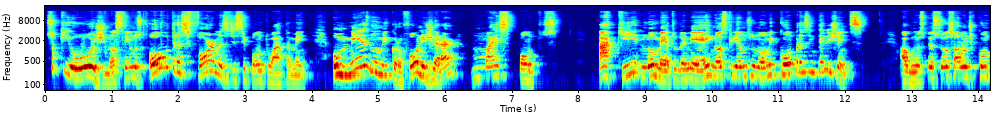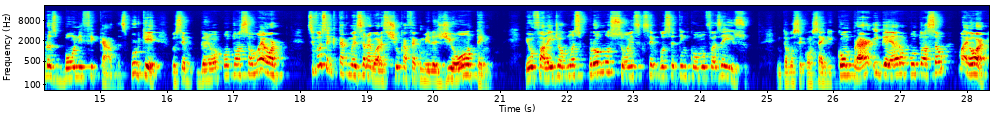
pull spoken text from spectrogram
Só que hoje nós temos outras formas de se pontuar também. O mesmo microfone gerar mais pontos. Aqui no método MR nós criamos o nome compras inteligentes. Algumas pessoas falam de compras bonificadas. Por quê? Você ganha uma pontuação maior. Se você que está começando agora assistiu o Café com Milhas de ontem, eu falei de algumas promoções que você tem como fazer isso. Então você consegue comprar e ganhar uma pontuação maior,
